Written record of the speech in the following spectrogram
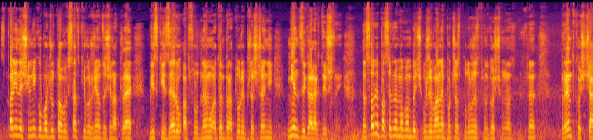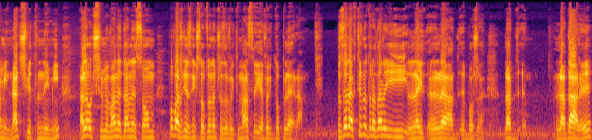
spaliny silników odrzutowych, statki wyróżniające się na tle bliskie zeru absolutnemu, a temperatury przestrzeni międzygalaktycznej. Sensory pasywne mogą być używane podczas podróży z prędkością prędkościami nadświetlnymi, ale otrzymywane dane są poważnie zniekształcone przez efekt masy i efekt Dopplera. Sensory aktywne to radary i le, lead, boże, lad, ladary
